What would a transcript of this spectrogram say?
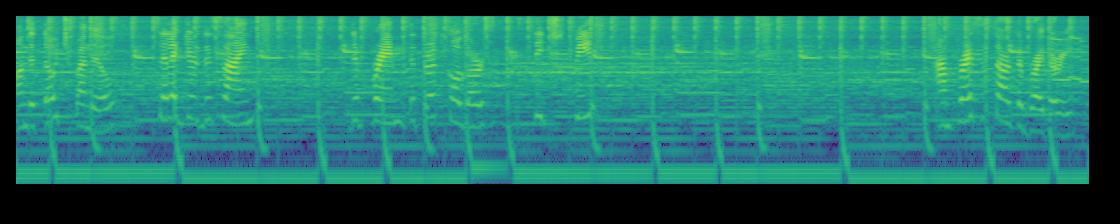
On the touch panel, select your design, the frame, the thread colors, stitch speed, and press start embroidery.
